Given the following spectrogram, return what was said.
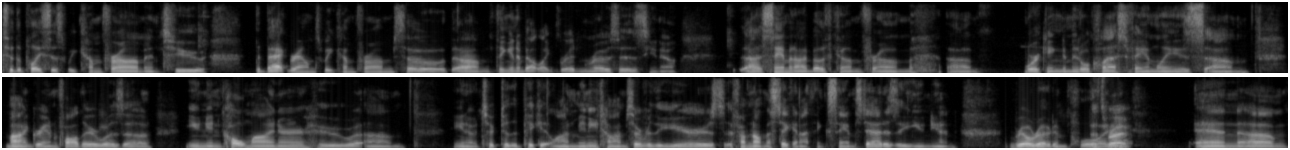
to the places we come from and to the backgrounds we come from. So, um, thinking about like Bread and Roses, you know, uh, Sam and I both come from um, working to middle class families. Um, my grandfather was a union coal miner who, um, you know, took to the picket line many times over the years. If I'm not mistaken, I think Sam's dad is a union railroad employee. That's right. And um,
